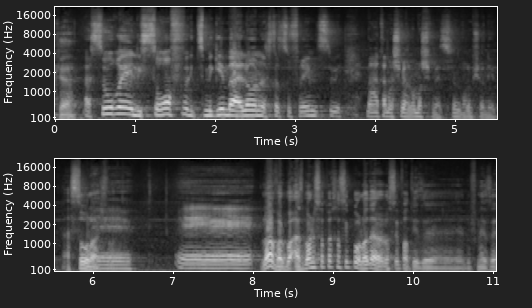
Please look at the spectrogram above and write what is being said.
כן. אסור אה, לשרוף צמיגים באלון, אז אתה סופרים. מה אתה משווה? לא משווה, זה שני דברים שונים. אסור להשוות. אה, אה, לא, אבל בוא, אז בוא נספר לך סיפור, לא יודע, לא סיפרתי את זה לפני זה.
